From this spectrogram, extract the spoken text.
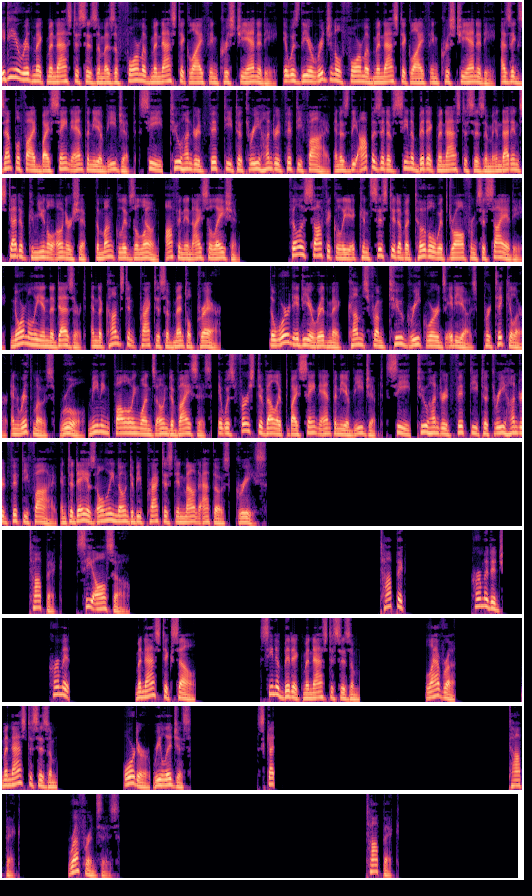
Idiorhythmic monasticism is a form of monastic life in Christianity. It was the original form of monastic life in Christianity, as exemplified by Saint Anthony of Egypt, c. 250 to 355, and is the opposite of Cenobitic monasticism in that instead of communal ownership, the monk lives alone, often in isolation. Philosophically it consisted of a total withdrawal from society, normally in the desert, and the constant practice of mental prayer. The word idiorhythmic comes from two Greek words idios, particular and rhythmos, rule meaning following one's own devices. It was first developed by Saint Anthony of Egypt c. 250–355 and today is only known to be practiced in Mount Athos, Greece. See also Hermitage Hermit Monastic cell. Cenobitic monasticism. Lavra. Monasticism. Order religious. Sket Topic. References. Topic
